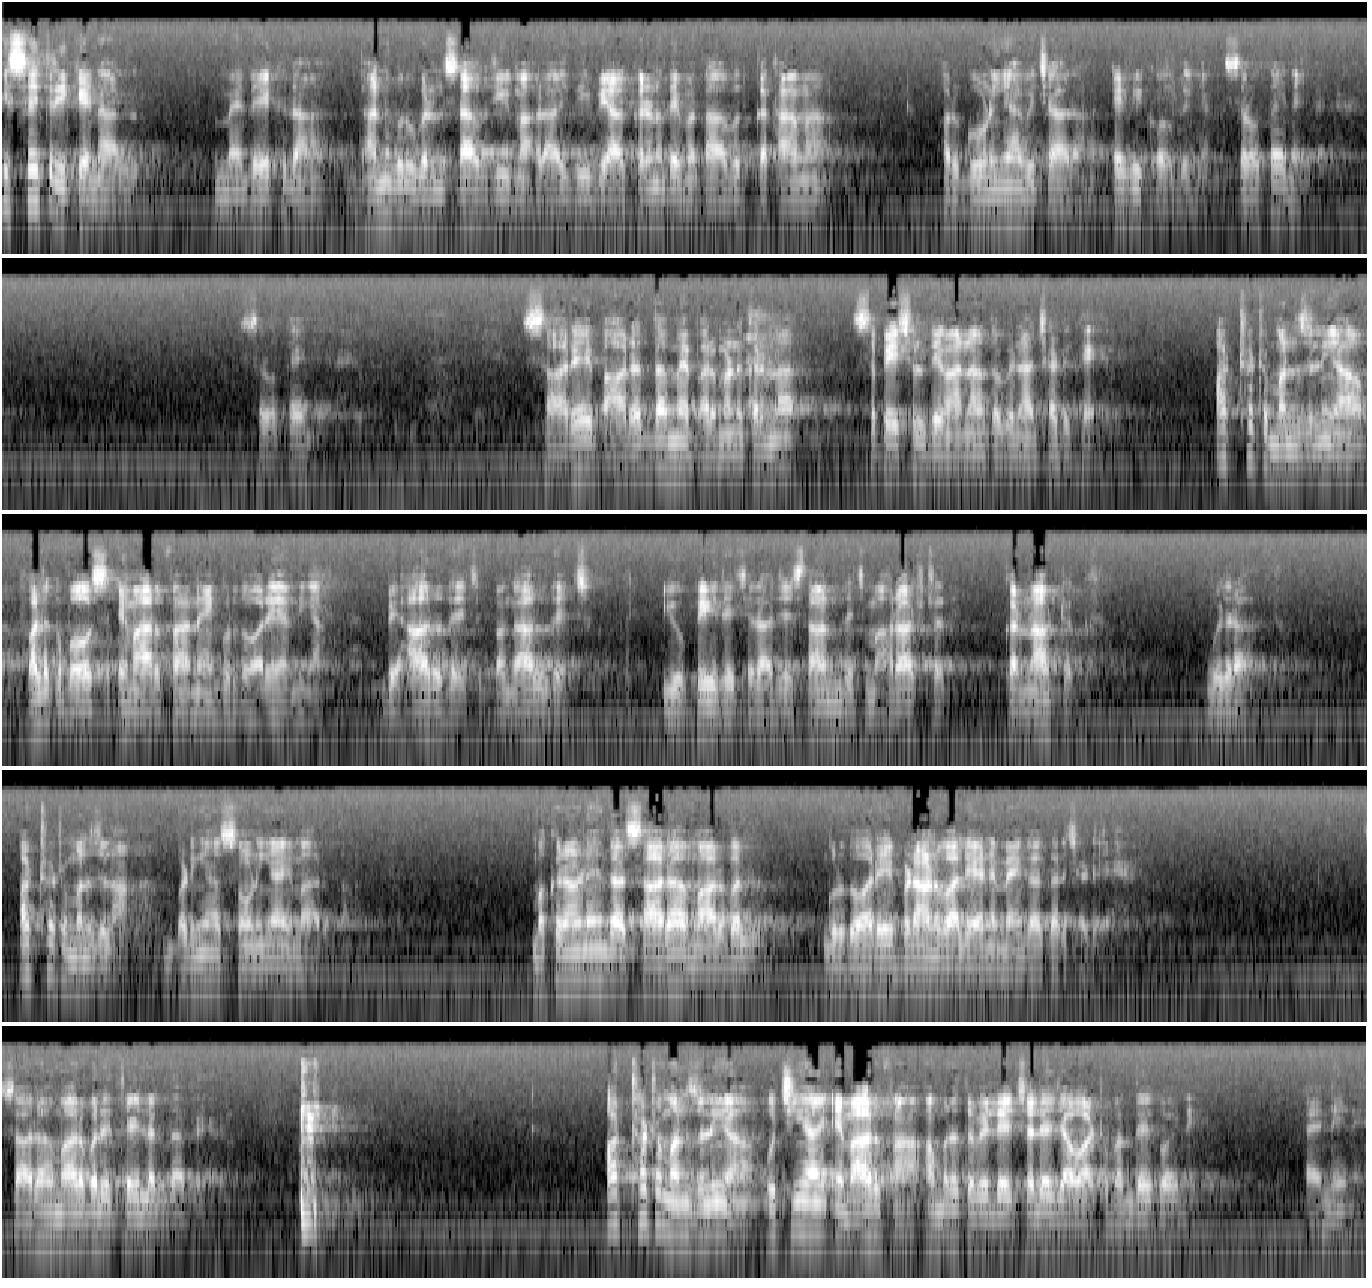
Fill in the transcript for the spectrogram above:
ਇਸੇ ਤਰੀਕੇ ਨਾਲ ਮੈਂ ਦੇਖਦਾ ਧੰਨ ਗੁਰੂ ਗ੍ਰੰਥ ਸਾਹਿਬ ਜੀ ਮਹਾਰਾਜ ਦੀ ਵਿਆਕਰਣ ਦੇ ਮੁਤਾਬਕ ਕਥਾਵਾਂ ਔਰ ਗੋਣੀਆਂ ਵਿਚਾਰਾਂ ਇਹ ਵੀ ਖੋ ਗਈਆਂ ਸਰੋਤੇ ਨਹੀਂ ਰਹੇ। ਸਰੋਤੇ ਨਹੀਂ ਰਹੇ। ਸਾਰੇ ਭਾਰਤ ਦਾ ਮੈਂ ਭਰਮਣ ਕਰਨਾ ਸਪੈਸ਼ਲ ਦੀਵਾਨਾਂ ਤੋਂ ਬਿਨਾ ਛੱਡ ਕੇ ਅੱਠ ਅੱਠ ਮੰਜ਼ਲੀਆਂ ਫਲਕ ਬੋਸ ਇਮਾਰਤਾਂ ਨੇ ਗੁਰਦੁਆਰਿਆਂ ਦੀਆਂ, ਬਿਹਾਰ ਦੇ ਚ ਬੰਗਾਲ ਦੇ ਚ ਯੂਪੀ ਦੇ ਚ ਰਾਜਸਥਾਨ ਦੇ ਚ ਮਹਾਰਾਸ਼ਟਰ ਕਰਨਾਟਕ, ਗੁਜਰਾਤ ਅੱਠ ਅੱਠ ਮੰਜ਼ਲਾਂ, ਬੜੀਆਂ ਸੋਹਣੀਆਂ ਇਮਾਰਤਾਂ। ਮਕਰਾਣੇ ਦਾ ਸਾਰਾ ਮਾਰਬਲ ਗੁਰਦੁਆਰੇ ਬਣਾਉਣ ਵਾਲਿਆਂ ਨੇ ਮਹਿੰਗਾ ਕਰ ਛੱਡਿਆ ਸਾਰਾ ਮਾਰਬਲ ਇੱਥੇ ਹੀ ਲੱਗਦਾ ਪਿਆ ਅੱਠ ਅੱਠ ਮੰਜ਼ਲੀਆਂ ਉੱਚੀਆਂ ਇਮਾਰਤਾਂ, ਅੰਮ੍ਰਿਤ ਵੇਲੇ ਚਲੇ ਜਾਓ, ਅੱਠ ਬੰਦੇ ਕੋਈ ਨਹੀਂ, ਐਨੇ ਨੇ।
